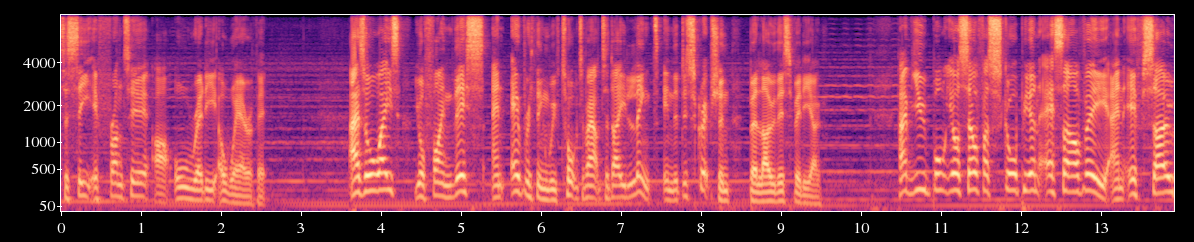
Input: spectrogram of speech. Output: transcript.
to see if Frontier are already aware of it. As always you'll find this and everything we've talked about today linked in the description below this video. Have you bought yourself a Scorpion SRV and if so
